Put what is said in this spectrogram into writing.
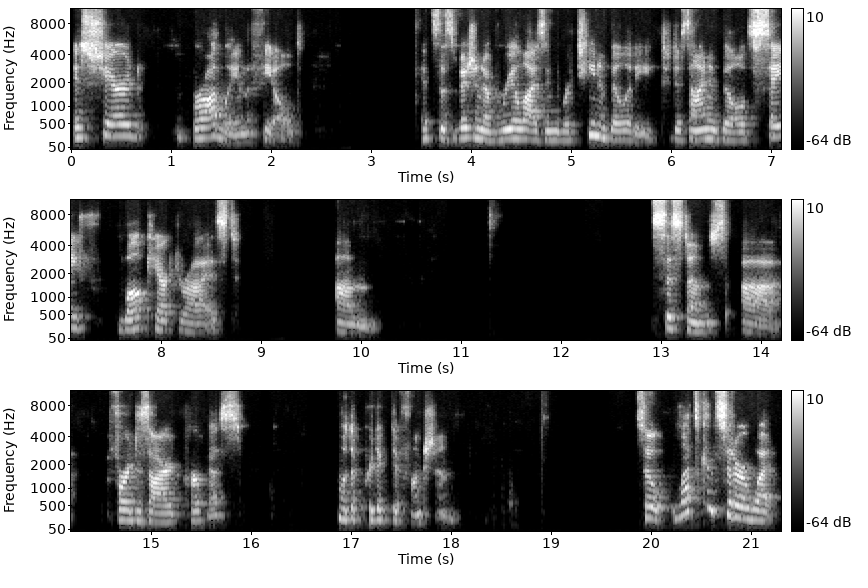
is shared broadly in the field. It's this vision of realizing the routine ability to design and build safe, well characterized um, systems uh, for a desired purpose with a predictive function. So let's consider what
